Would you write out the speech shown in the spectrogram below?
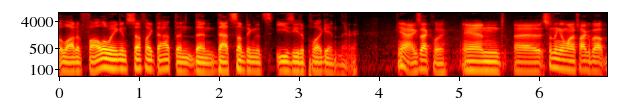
a lot of following and stuff like that, then then that's something that's easy to plug in there. Yeah, exactly. And uh, something I want to talk about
